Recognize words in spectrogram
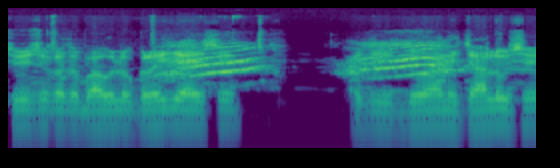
જોઈ શકો તો બાવલો ગળી જાય છે. હજી દોવાની ચાલુ છે.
